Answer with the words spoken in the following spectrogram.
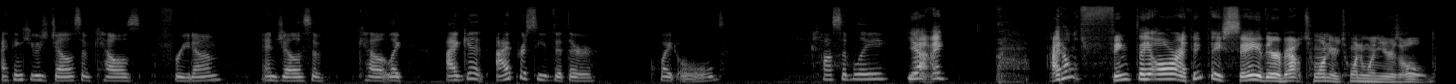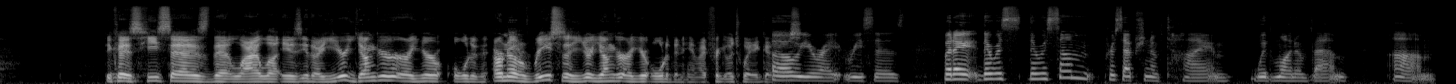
I think he was jealous of Kell's freedom and jealous of Kell. Like, I get, I perceive that they're quite old possibly. Yeah, I I don't think they are. I think they say they're about 20 or 21 years old. Because he says that Lila is either a year younger or a year older than or no, Rhys is a year younger or a year older than him. I forget which way it goes. Oh, you're right. Reese is. But I there was there was some perception of time with one of them. Um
